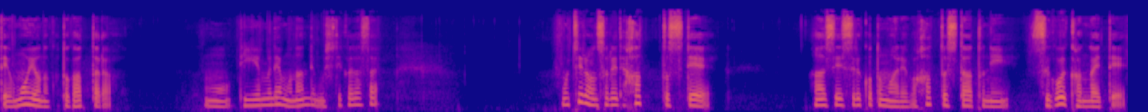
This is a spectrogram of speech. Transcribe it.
て思うようなことがあったら、もう DM でも何でもしてください。もちろんそれでハッとして、反省することもあれば、ハッとした後に、すごい考えて、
